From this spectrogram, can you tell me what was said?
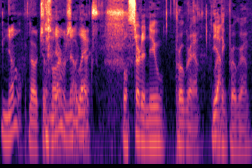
No, No, just no, arms. no Okay. legs. We'll start a new program, Yeah. lending program,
